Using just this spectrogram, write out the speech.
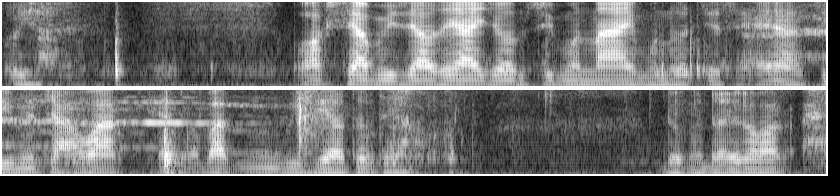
Ôi giời. Các bác xem video thấy hay cho em xin một like, một lượt chia sẻ. Xin chào các bác. Hẹn các bác video tiếp theo. Đừng ở đấy các bác ạ.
